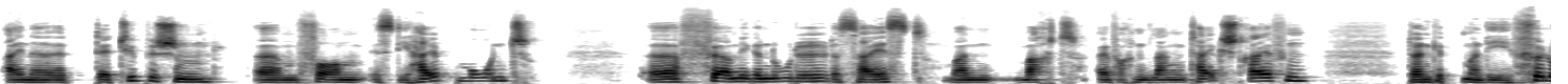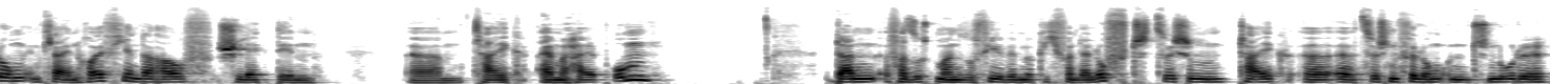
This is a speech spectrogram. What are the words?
eine der typischen ähm, Formen ist die halbmondförmige Nudel. Das heißt, man macht einfach einen langen Teigstreifen, dann gibt man die Füllung in kleinen Häufchen darauf, schlägt den ähm, Teig einmal halb um, dann versucht man so viel wie möglich von der Luft zwischen Teig, äh, äh, zwischen Füllung und Nudel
